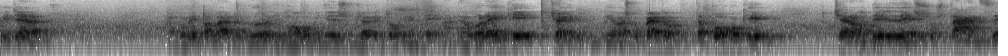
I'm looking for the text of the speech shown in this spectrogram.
che c'era non vorrei parlare per due ore di nuovo, quindi adesso bisogna che torni al tema, non vorrei che, cioè mi aveva scoperto da poco che c'erano delle sostanze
